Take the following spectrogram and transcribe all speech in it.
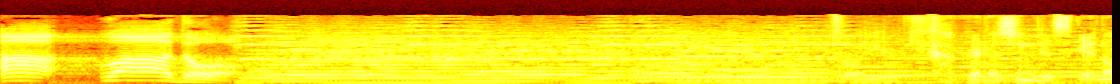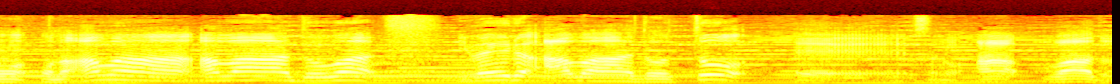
アワード。くらしいんですけれどもこのアワーアワードはいわゆるアワードと、えー、そのアワード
